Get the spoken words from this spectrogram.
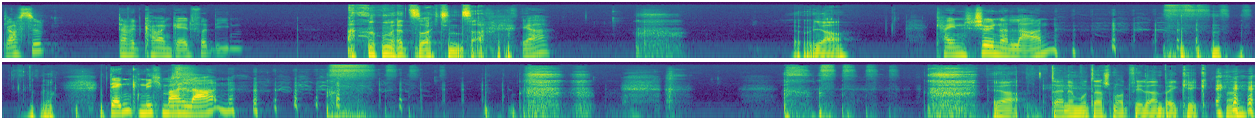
Glaubst du, damit kann man Geld verdienen? Mit solchen Sachen. Ja? Ja. Kein schöner Lahn. Denk nicht mal Lahn. Ja, deine Mutter schnort WLAN bei Kick. Ne?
